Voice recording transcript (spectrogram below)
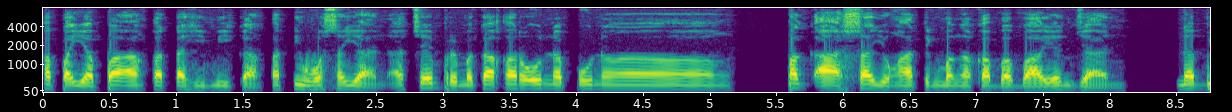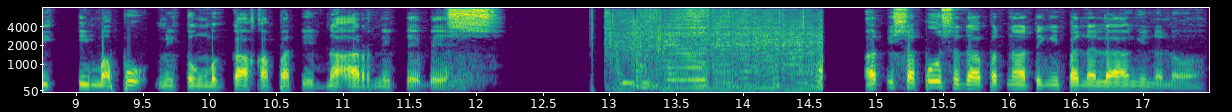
kapayapaang katahimikan, katiwasayan at syempre magkakaroon na po ng pag-asa yung ating mga kababayan dyan na biktima po nitong magkakapatid na Arnie Tebes. At isa po sa dapat nating ipanalangin ano,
